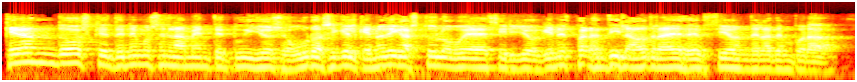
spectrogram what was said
quedan dos que tenemos en la mente tú y yo seguro, así que el que no digas tú lo voy a decir yo. ¿Quién es para ti la otra decepción de la temporada?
